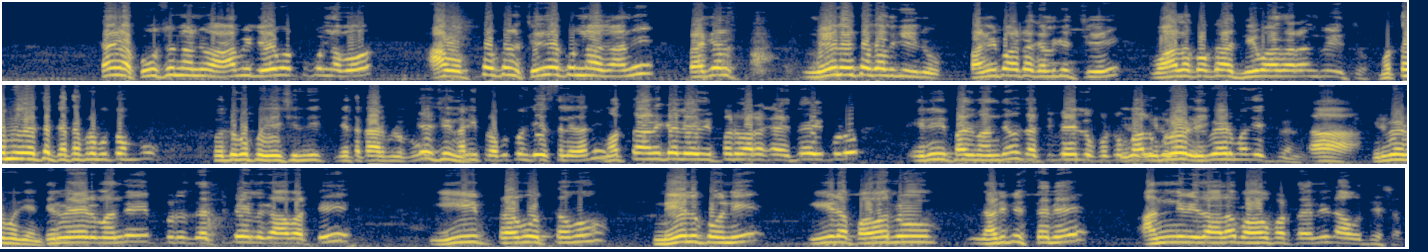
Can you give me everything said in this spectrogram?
కానీ ఆ కూర్చున్నా నువ్వు హామీలు ఏ ఒప్పుకున్నావో ఆ ఒప్పుకొని చేయకున్నా కానీ ప్రజలు మేలైతే కలిగి నువ్వు పనిపాట కలిగించి వాళ్ళకు ఒక జీవాధారం చూపించు. మొత్తం మీద అయితే గత ప్రభుత్వం కొద్ది గొప్ప చేసింది నేత కార్మికులకు. కానీ ప్రభుత్వం చేస్తలేదని మొత్తానికే లేదు ఇప్పటి వరకు అయితే. ఇప్పుడు ఎనిమిది పది మంది చచ్చిపోయారు కుటుంబాలు ఇరవై ఏడు మంది చచ్చిపోయారు ఇరవై ఏడు మంది ఇరవై ఏడు మంది ఇప్పుడు చచ్చిపోయారు కాబట్టి ఈ ప్రభుత్వము మేలుకొని ఈడ పవర్ను నడిపిస్తేనే అన్ని విధాలా బాగుపడతాయని నా ఉద్దేశం.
